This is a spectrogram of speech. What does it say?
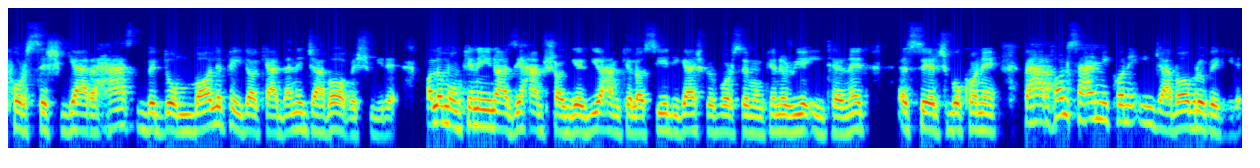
پرسشگر هست به دنبال پیدا کردن جوابش میره. حالا ممکنه اینو از یه همشاگردی و همکلاسی دیگهش بپرسه ممکنه روی اینترنت سرچ بکنه. به هر حال سعی می‌کنه این جواب رو بگیره.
